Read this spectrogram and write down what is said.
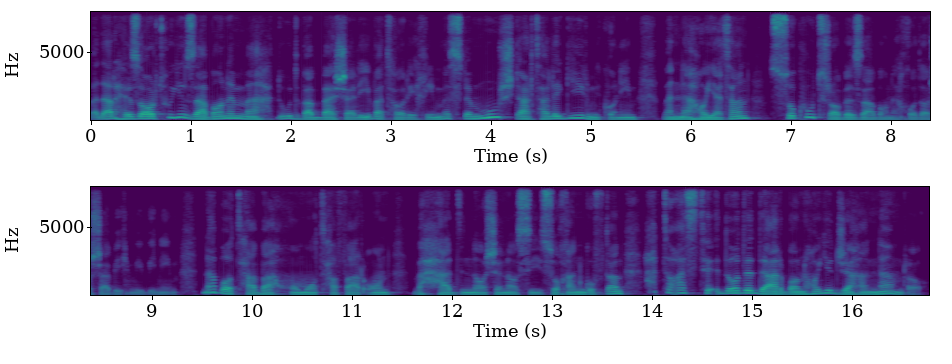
و در هزار توی زبان محدود و بشری و تاریخی مثل موش در تله گیر می کنیم و نهایتا سکوت را به زبان خدا شبیه می بینیم نه با توهم و تفرعن و حد ناشناسی سخن گفتن حتی از تعداد دربانهای جهنم را.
